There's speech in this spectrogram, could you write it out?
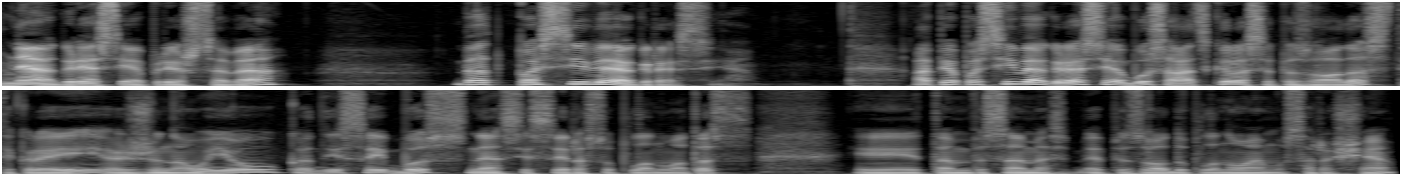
ne agresija prieš save, bet pasyvi agresija. Apie pasyvę agresiją bus atskiras epizodas, tikrai aš žinau jau, kad jisai bus, nes jisai yra suplanuotas tam visam epizodų planuojamų sąraše.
